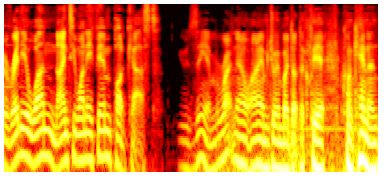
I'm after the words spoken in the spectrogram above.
a Radio 1 91 FM podcast. Museum. Right now, I am joined by Dr. Claire Concannon,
